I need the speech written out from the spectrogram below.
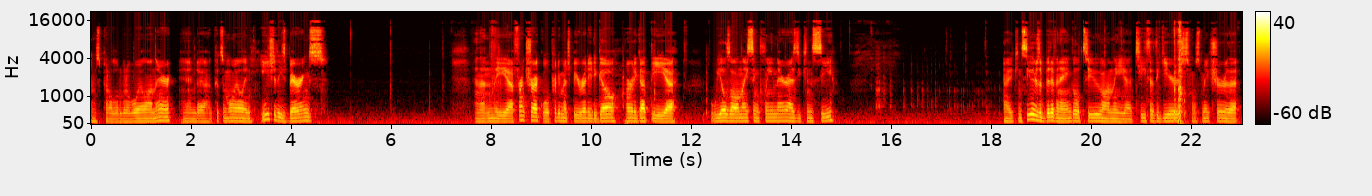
let's put a little bit of oil on there and uh, put some oil in each of these bearings. And then the uh, front truck will pretty much be ready to go. I've already got the uh, wheels all nice and clean there, as you can see. Uh, you can see there's a bit of an angle too on the uh, teeth of the gears. Let's make sure that,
